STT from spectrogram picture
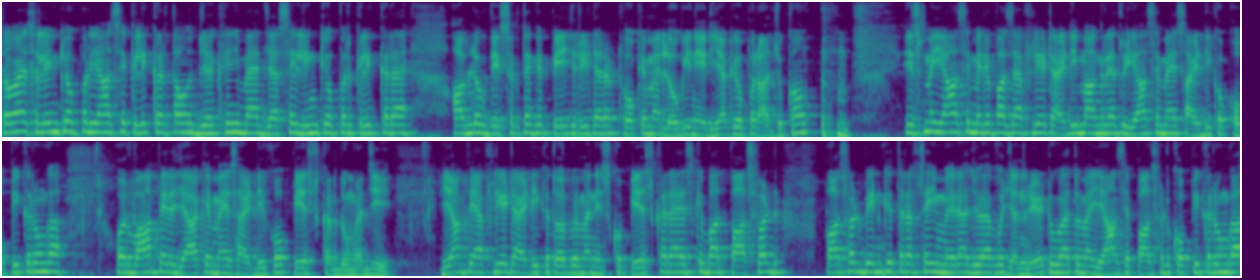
तो मैं इस लिंक के ऊपर यहाँ से क्लिक करता हूँ। देखें मैं जैसे लिंक के ऊपर क्लिक करा है, आप लोग देख सकते हैं कि पेज रीडायरेक्ट होकर मैं लॉगिन एरिया के ऊपर आ चुका हूँ। इसमें यहाँ से मेरे पास एफिलिएट आईडी मांग रहे हैं तो यहाँ से मैं इस आईडी को कॉपी करूँगा और वहाँ पर जाके मैं इस आईडी को पेस्ट कर दूँगा। जी, यहाँ पे एफिलिएट आईडी के तौर पे मैंने इसको पेस्ट करा है। इसके बाद पासवर्ड पासवर्ड भी इनकी तरफ़ से ही मेरा जो है वो जनरेट हुआ है तो मैं यहाँ से पासवर्ड कॉपी करूँगा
